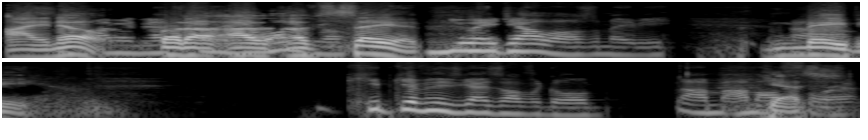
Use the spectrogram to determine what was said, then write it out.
I know, I mean, but I, I'm saying New Age Outlaws, maybe. maybe. Keep giving these guys all the gold. I'm, I'm all Yes. for it.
